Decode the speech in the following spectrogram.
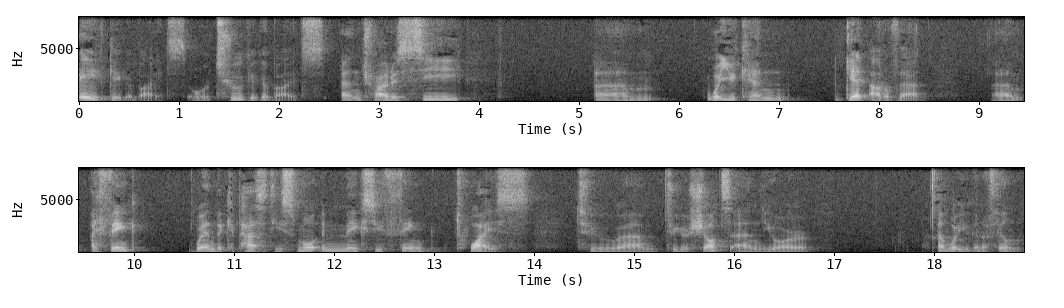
8 gigabytes or 2 gigabytes and try to see um, what you can get out of that. Um, I think when the capacity is small, it makes you think twice to um, to your shots and your and what you're gonna film,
